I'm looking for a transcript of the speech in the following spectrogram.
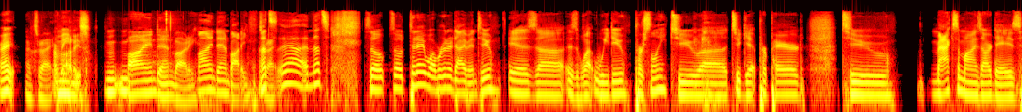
right? That's right. I mean, Bodies. M- m- Mind and body. mind and body That's that's, yeah and that's so so today what we're going to dive into is uh is what we do personally to uh to get prepared to maximize our days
